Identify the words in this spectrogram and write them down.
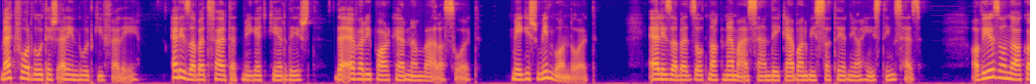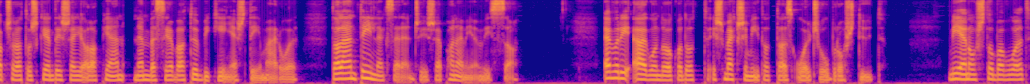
Megfordult és elindult kifelé. Elizabeth feltett még egy kérdést, de Avery Parker nem válaszolt. Mégis mit gondolt? Elizabeth Zotnak nem áll szándékában visszatérni a Hastingshez. A Wilsonnal kapcsolatos kérdései alapján, nem beszélve a többi kényes témáról, talán tényleg szerencsésebb, ha nem jön vissza. Avery elgondolkodott, és megsimította az olcsó brostűt. Milyen ostoba volt,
